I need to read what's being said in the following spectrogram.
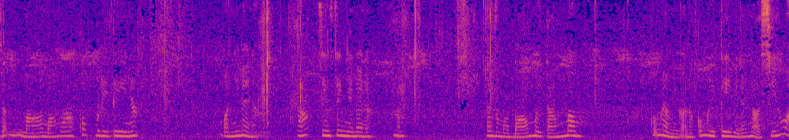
dẫn bó bó hoa cúc li ti nhá. Bó như này nè đó, xinh xinh như này nè đó. đây là một bó 18 bông. Cúc này mình gọi là cúc li ti vì nó nhỏ xíu à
